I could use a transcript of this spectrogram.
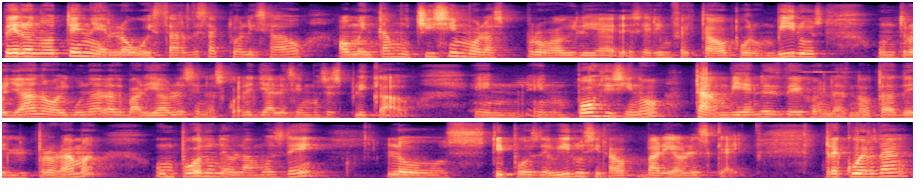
pero no tenerlo o estar desactualizado aumenta muchísimo las probabilidades de ser infectado por un virus, un troyano o alguna de las variables en las cuales ya les hemos explicado en, en un post y si no, también les dejo en las notas del programa un post donde hablamos de los tipos de virus y las variables que hay. Recuerda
